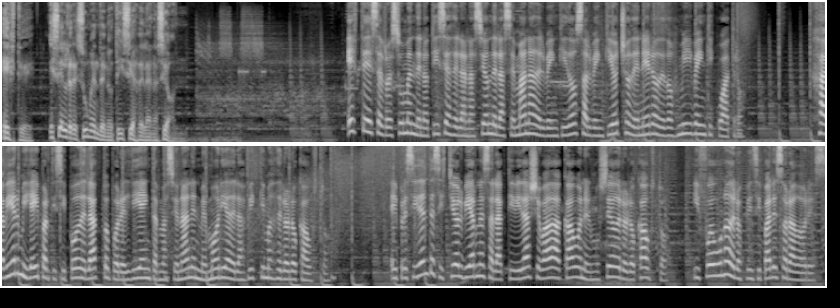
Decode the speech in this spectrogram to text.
Este es el resumen de Noticias de la Nación. Este es el resumen de Noticias de la Nación de la semana del 22 al 28 de enero de 2024. Javier Milei participó del acto por el Día Internacional en Memoria de las Víctimas del Holocausto. El presidente asistió el viernes a la actividad llevada a cabo en el Museo del Holocausto y fue uno de los principales oradores.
